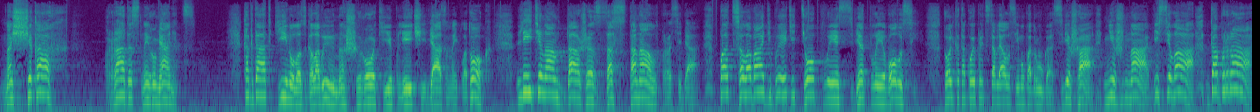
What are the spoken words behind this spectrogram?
на щеках радостный румянец. Когда откинула с головы на широкие плечи вязаный платок, лейтенант даже застонал про себя. Поцеловать бы эти теплые светлые волосы. Только такой представлялась ему подруга. Свежа, нежна, весела, добра,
